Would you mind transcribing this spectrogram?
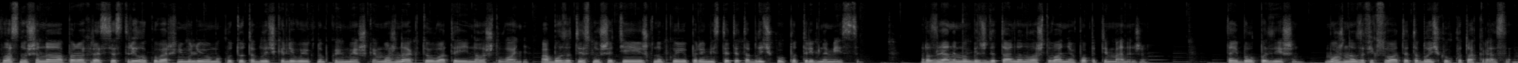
Класнувши на перехрестя стрілок у верхньому лівому куту таблички лівою кнопкою мишки, можна активувати її налаштування, або затиснувши тією ж кнопкою перемістити табличку в потрібне місце. Розглянемо більш детально налаштування в попиті менеджер. Table Position. Можна зафіксувати табличку в кутах креслення.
